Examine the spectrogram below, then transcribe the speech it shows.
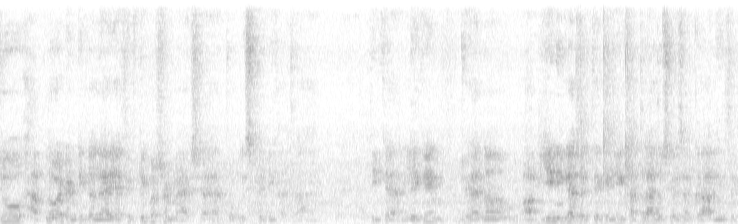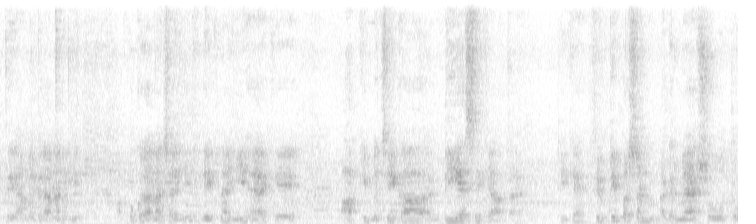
जो हैप्लो आइडेंटिकल है या फिफ्टी परसेंट मैच है तो इस पर भी खतरा है, ठीक है? लेकिन जो है ना, आप ये नहीं कह सकते कि ये खतरा है तो उसकी वजह से हम करा नहीं सकते, या हमें कराना नहीं है। आपको कराना चाहिए। देखना ये है कि आपके बच्चे का डी क्या आता है? ठीक है? फिफ्टी परसेंट अगर मैच हो तो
